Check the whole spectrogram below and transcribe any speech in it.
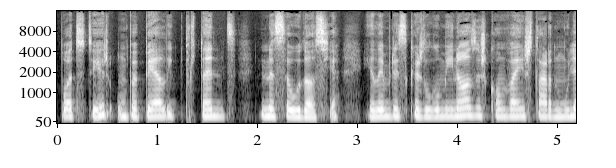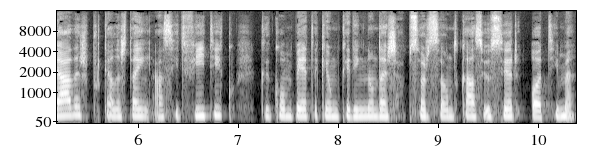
pode ter um papel importante na saúde óssea. E lembre-se que as leguminosas convém estar demolhadas porque elas têm ácido fítico que compete aqui um bocadinho, não deixa a absorção de cálcio ser ótima.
